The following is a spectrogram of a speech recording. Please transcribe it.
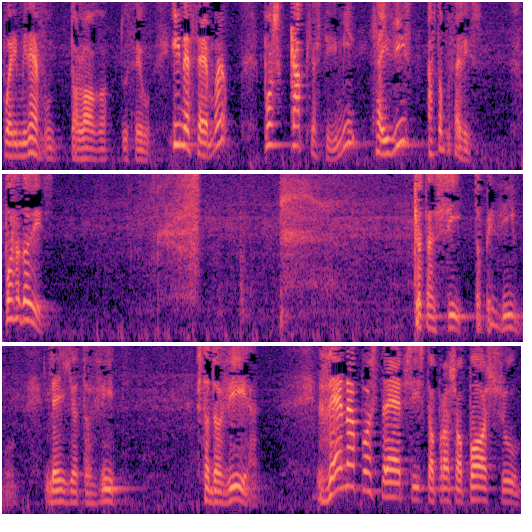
που ερμηνεύουν το λόγο του Θεού. Είναι θέμα πως κάποια στιγμή θα ειδείς αυτό που θα δεις. Πως θα το δεις. Και όταν σύ το παιδί μου λέγει ο Τοβίτ στον Τοβία δεν αποστρέψεις το πρόσωπό σου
